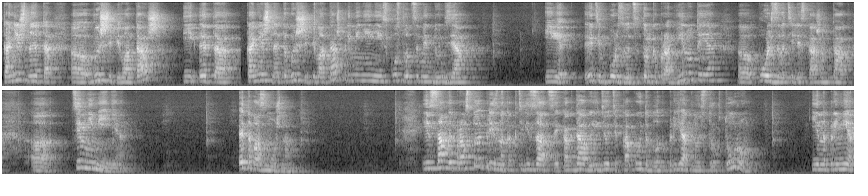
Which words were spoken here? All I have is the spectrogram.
Конечно, это э, высший пилотаж, и это, конечно, это высший пилотаж применения искусства цемендунзя. И этим пользуются только продвинутые э, пользователи, скажем так. Э, тем не менее, это возможно. И самый простой признак активизации, когда вы идете в какую-то благоприятную структуру и, например,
